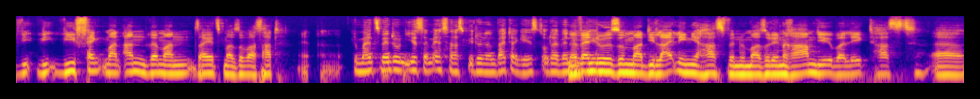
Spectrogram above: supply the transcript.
wie, wie, wie fängt man an, wenn man, sei jetzt mal, sowas hat? Äh, Du meinst, wenn du ein ISMS hast, wie du dann weitergehst? Oder wenn Na, du, wenn du so mal die Leitlinie hast, wenn du mal so den Rahmen dir überlegt hast, äh,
